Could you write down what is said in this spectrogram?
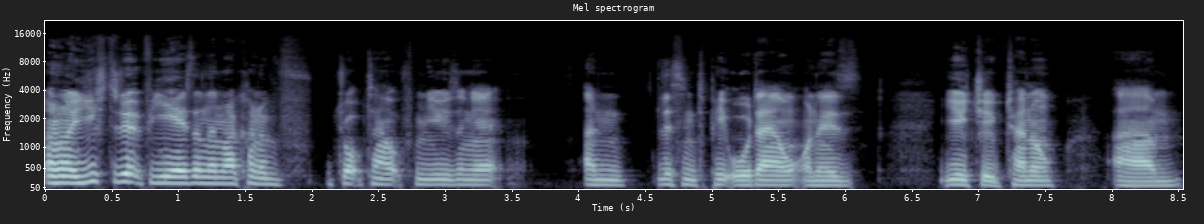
and I used to do it for years, and then I kind of dropped out from using it and listening to Pete Wardell on his YouTube channel. Um,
